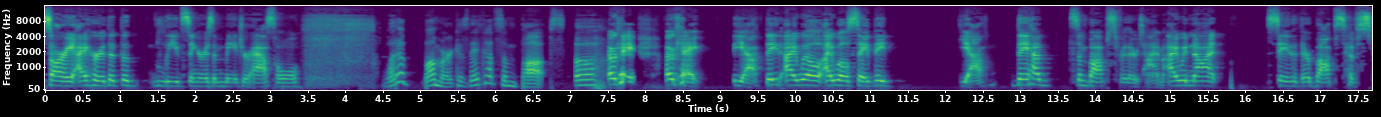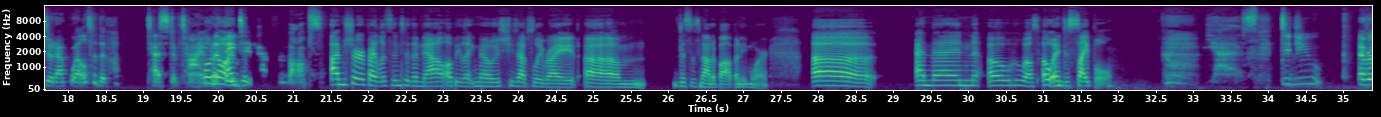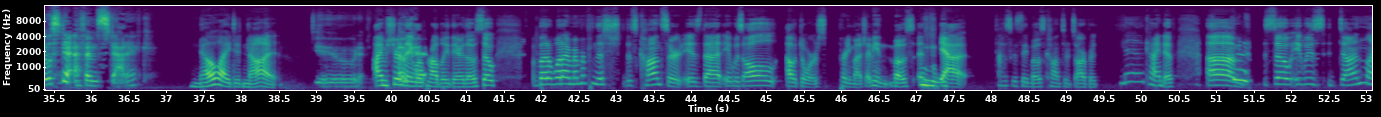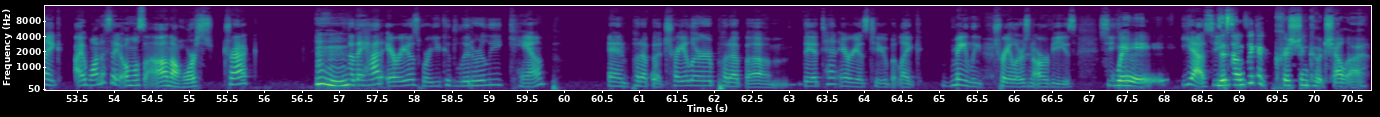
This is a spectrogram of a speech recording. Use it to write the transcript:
Sorry, I heard that the lead singer is a major asshole. What a bummer because they've got some bops. Ugh. Okay, okay, yeah. They, I will, I will say they, yeah, they had some bops for their time. I would not say that their bops have stood up well to the test of time. Oh no, they I'm, did have some bops. I'm sure if I listen to them now, I'll be like, no, she's absolutely right. Um, this is not a bop anymore. Uh, and then oh, who else? Oh, and Disciple. yes. Did you ever listen to FM Static? No, I did not. Dude, I'm sure okay. they were probably there though. So but what I remember from this this concert is that it was all outdoors, pretty much. I mean, most, mm-hmm. yeah, I was gonna say most concerts are, but yeah, kind of. Um, so it was done like I want to say almost on a horse track. Mm-hmm. So they had areas where you could literally camp and put up a trailer, put up um they had tent areas too, but like mainly trailers and RVs. So Wait. yeah, so This sounds like a Christian Coachella.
